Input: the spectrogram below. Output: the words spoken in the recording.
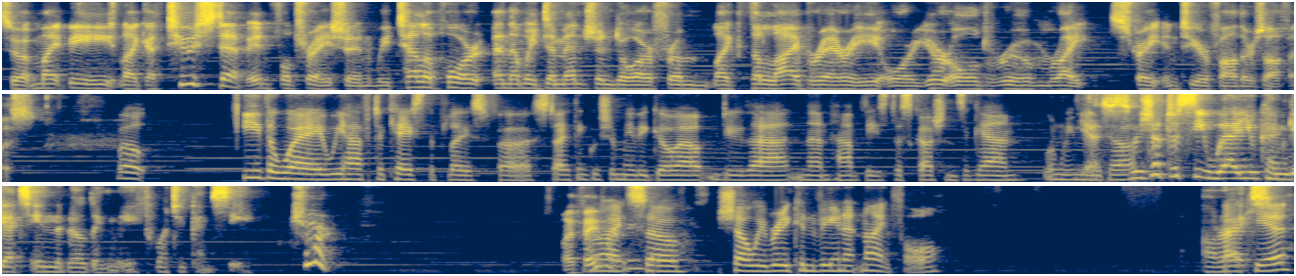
So it might be like a two step infiltration. We teleport and then we dimension door from like the library or your old room right straight into your father's office. well, either way, we have to case the place first. I think we should maybe go out and do that and then have these discussions again when we meet Yes. up. We just have to see where you can get in the building, Leith, what you can see. Sure. My favorite. right, so shall we reconvene at nightfall? All right. Back here?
